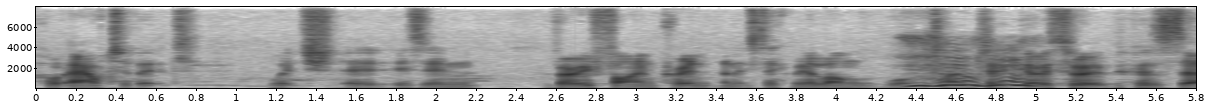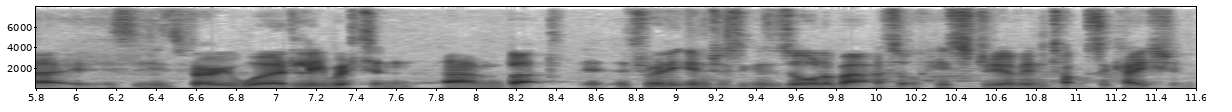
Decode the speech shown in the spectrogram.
called Out of It, which is in very fine print, and it's taken me a long time to go through it because uh, it's, it's very wordily written. Um, but it, it's really interesting because it's all about a sort of history of intoxication,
